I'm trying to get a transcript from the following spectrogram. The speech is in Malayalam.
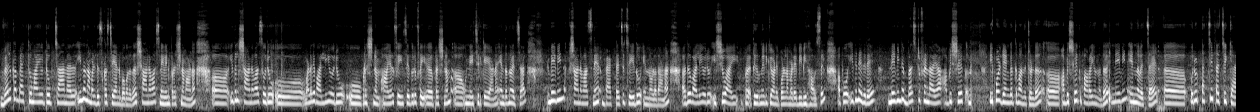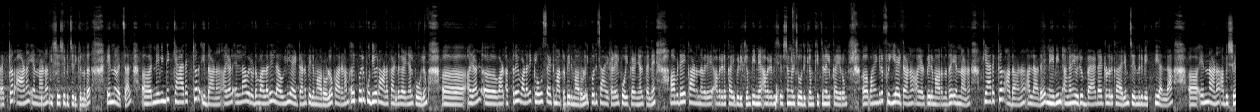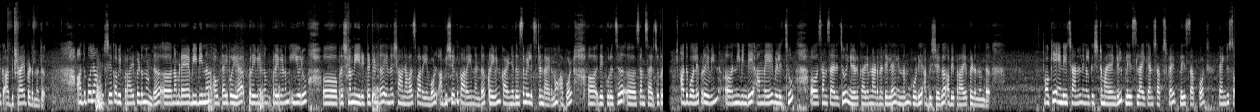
Welcome back to my YouTube channel ഇന്ന് നമ്മൾ ഡിസ്കസ് ചെയ്യാൻ പോകുന്നത് ഷാനവാസ് നെവിൻ പ്രശ്നമാണ്. ഇതിൽ ഷാനവാസ് ഒരു വളരെ വലിയൊരു പ്രശ്നം അയാൾ ഫേസ് ചെയ്തൊരു പ്രശ്നം ഉന്നയിച്ചിരിക്കുകയാണ്. എന്തെന്ന് വെച്ചാൽ നെവിൻ ഷാനവാസിനെ ബാക്ക് ടച്ച് ചെയ്തു എന്നുള്ളതാണ്. അത് വലിയൊരു ഇഷ്യൂ ആയി തീർന്നിരിക്കുകയാണ് ഇപ്പോൾ നമ്മുടെ ബി ഹൗസിൽ. അപ്പോൾ ഇതിനെതിരെ നെവിന്റെ ബെസ്റ്റ് ഫ്രണ്ടായ അഭിഷേക് ഇപ്പോൾ രംഗത്ത് വന്നിട്ടുണ്ട്. അഭിഷേക് പറയുന്നത് നെവിൻ എന്ന് വെച്ചാൽ ഒരു ടച്ച് ടച്ച് ക്യാരക്ടർ ആണ് എന്നാണ് വിശേഷിപ്പിച്ചിരിക്കുന്നത്. എന്ന് വെച്ചാൽ നെവിന്റെ ക്യാരക്ടർ ഇതാണ്. അയാൾ എല്ലാവരോടും വളരെ ലവ്ലി ആയിട്ടാണ് പെരുമാറുള്ളൂ. കാരണം ഇപ്പോൾ ഒരു പുതിയൊരാളെ കണ്ടു കഴിഞ്ഞാൽ പോലും അയാൾ അത്രയും വളരെ ക്ലോസ് ആയിട്ട് മാത്രമേ പെരുമാറുള്ളൂ. ഇപ്പോൾ ഒരു ചായക്കടയിൽ പോയി കഴിഞ്ഞാൽ തന്നെ അവിടെ കാണുന്നവരെ അവരുടെ കൈ പിടിക്കും. പിന്നെ അവരുടെ വിശേഷങ്ങൾ ചോദിക്കും. കിച്ചണിൽ കയറും. ഭയങ്കര ഫ്രീ ആയിട്ടാണ് അയാൾ പെരുമാറുന്നത് എന്നാണ്. ക്യാരക്ടർ അതാണ്. അല്ലാതെ നെവിൻ അങ്ങനെ ഒരു ബാഡ് ആയിട്ടുള്ളൊരു കാര്യം ചെയ്യുന്നൊരു വ്യക്തിയല്ല എന്നാണ് അഭിഷേക് അഭിപ്രായപ്പെടുന്നത്. അതുപോലെ അഭിഷേക് അഭിപ്രായപ്പെടുന്നുണ്ട്. നമ്മുടെ ബിബിന്ന് ഔട്ടായി പോയ പ്രവീണും പ്രവീണും ഈ ഒരു പ്രശ്നം നേരിട്ടിട്ടുണ്ട് എന്ന് ഷാനവാസ് പറയുമ്പോൾ അഭിഷേക് പറയുന്നുണ്ട്. പ്രവീൺ കഴിഞ്ഞ ദിവസം വിളിച്ചിട്ടുണ്ടായിരുന്നു. അപ്പോൾ ഇതേക്കുറിച്ച് സംസാരിച്ചു. അതുപോലെ പ്രവീൺ നിവിന്റെ അമ്മയെ വിളിച്ചു സംസാരിച്ചു. ഇങ്ങനെ ഒരു കാര്യം നടന്നിട്ടില്ല എന്നും കൂടി അഭിഷേക് അഭിപ്രായപ്പെടുന്നുണ്ട്. ഓക്കെ എന്റെ ഈ ചാനൽ നിങ്ങൾക്ക് ഇഷ്ടമായെങ്കിൽ please like and subscribe. Please support. Thank so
